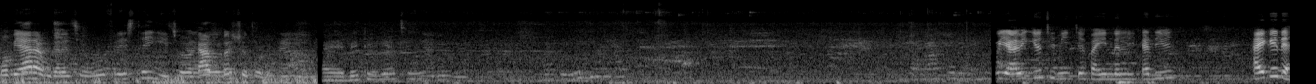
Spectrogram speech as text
મમ્મી આરામ કરે છે. હું ફ્રેશ થઈ ગઈ છું. કામ કરશું થોડું. બેઠી ગયા છે. કોઈ આવી ગયો છે નીચે ફાઇનલી કાદી હાય કહી દે.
